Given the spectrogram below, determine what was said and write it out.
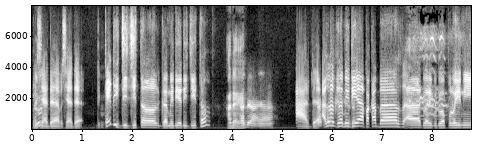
Masih ada, masih ada. Kayak di digital, Gramedia digital Ada ya? Ada ya. Ada. Halo. Gramedia, apa kabar? Eh, 2020 ini.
